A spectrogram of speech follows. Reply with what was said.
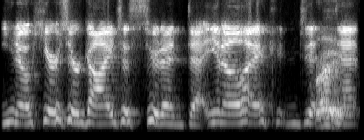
you know, here's your guide to student debt, you know, like d- right. debt.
